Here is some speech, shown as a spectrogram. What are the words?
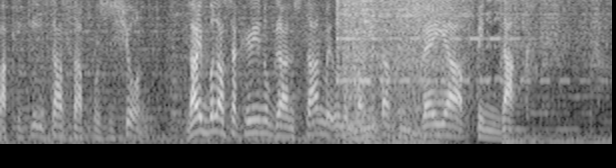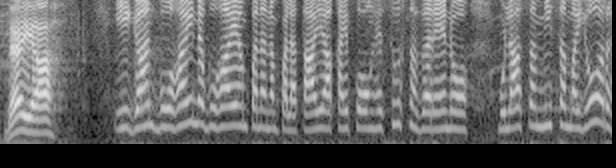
pakikiisa sa prosesyon. Live mula sa Quirino Grandstand, may unang balita si Bea Pinlac. Bea! Igan, buhay na buhay ang pananampalataya kay Poong Jesus Nazareno mula sa Misa Mayor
